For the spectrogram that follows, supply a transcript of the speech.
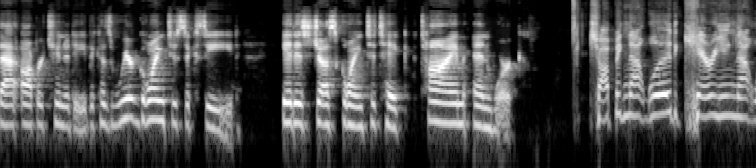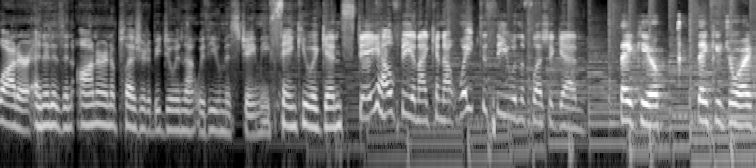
that opportunity because we're going to succeed. It is just going to take time and work chopping that wood, carrying that water. And it is an honor and a pleasure to be doing that with you, Miss Jamie. Thank you again. Stay healthy, and I cannot wait to see you in the flesh again. Thank you. Thank you, Joy.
